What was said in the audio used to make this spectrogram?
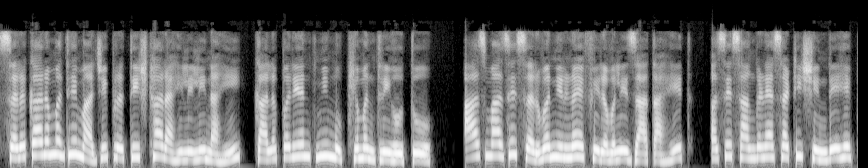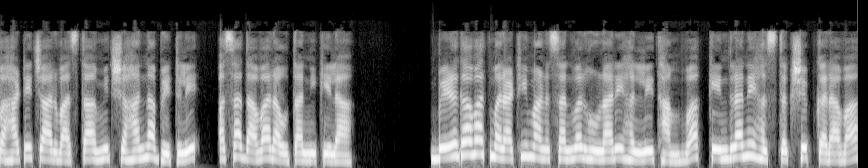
सरकारमध्ये माझी प्रतिष्ठा राहिलेली नाही कालपर्यंत मी मुख्यमंत्री होतो. आज माझे सर्व निर्णय फिरवले जात आहेत असे सांगण्यासाठी शिंदे हे पहाटे चार वाजता अमित शहांना भेटले असा दावा राऊतांनी केला. बेळगावात मराठी माणसांवर होणारे हल्ले थांबवा केंद्राने हस्तक्षेप करावा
